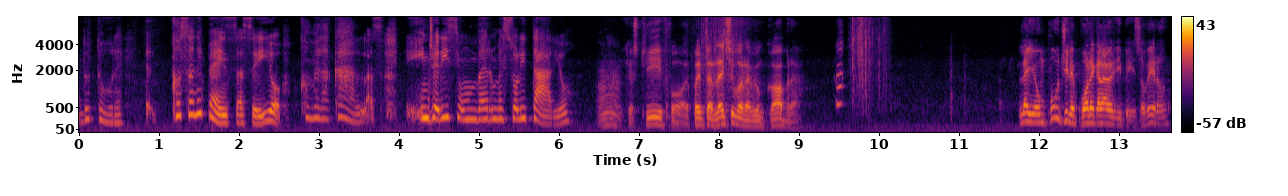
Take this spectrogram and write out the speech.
Dottore, eh, cosa ne pensa se io, come la Callas, ingerissi un verme solitario? Ah, che schifo. E poi per lei ci vorrebbe un cobra. Lei è un pugile e vuole calare di peso, vero?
